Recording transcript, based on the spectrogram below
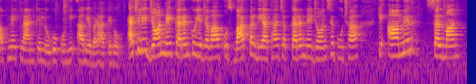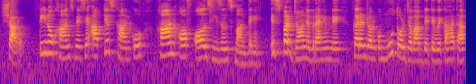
अपने क्लैन के लोगों को ही आगे बढ़ाते हो। एक्चुअली जॉन ने करण को ये जवाब उस बात पर दिया था जब करण ने जॉन से पूछा कि आमिर, सलमान, शाहरुख तीनों खान्स में से आप किस खान को खान ऑफ़ ऑल सीजन्स मानते हैं? इस पर जॉन इब्राहिम ने करण जौहर को मुँह तोड़ जवाब देते हुए कहा था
